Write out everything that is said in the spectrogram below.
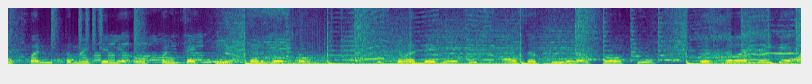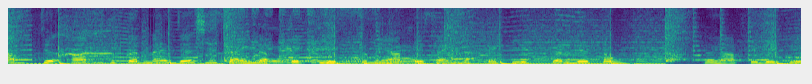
ओपन तो मैं चलिए ओपन पे क्लिक कर देता हूँ। उसके बाद देखिए कुछ ऐसा खुलेगा यू तो उसके बाद देखिए अब आपको करना है जस्ट साइन अप पे क्लिक तो मैं यहाँ पे साइन अप पे क्लिक कर देता हूँ। तो यहाँ पे देखिए,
